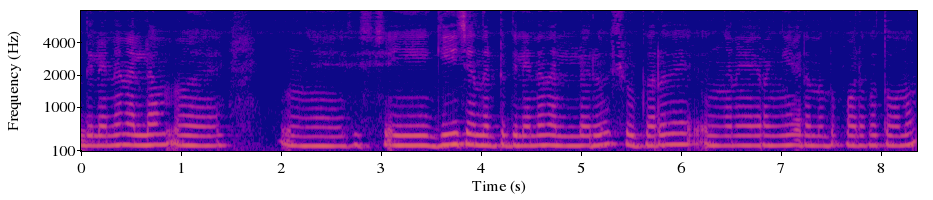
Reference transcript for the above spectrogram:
ഇതിൽ തന്നെ നല്ല ഈ ഗീ ചെന്നിട്ട് ഇതിൽ തന്നെ നല്ലൊരു ഷുഗർ ഇങ്ങനെ ഇറങ്ങി വരുന്നത് പോലൊക്കെ തോന്നും.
